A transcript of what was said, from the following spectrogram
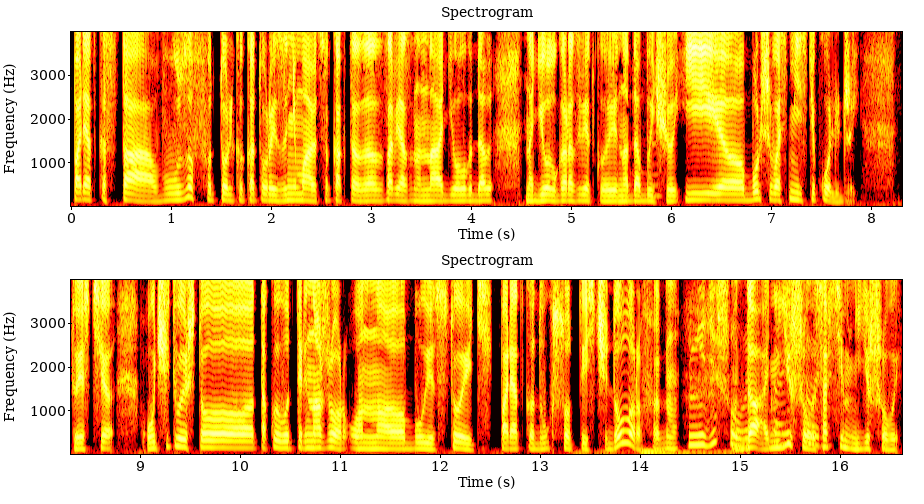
порядка 100 вузов, только которые занимаются как-то завязаны на, геолого, на геологоразведку и на добычу, и э, больше 80 колледжей. То есть, э, учитывая, что такой вот тренажер, он будет стоить порядка 200 тысяч долларов. Ну, не дешевый. Да, не дешевый, совсем не дешевый.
